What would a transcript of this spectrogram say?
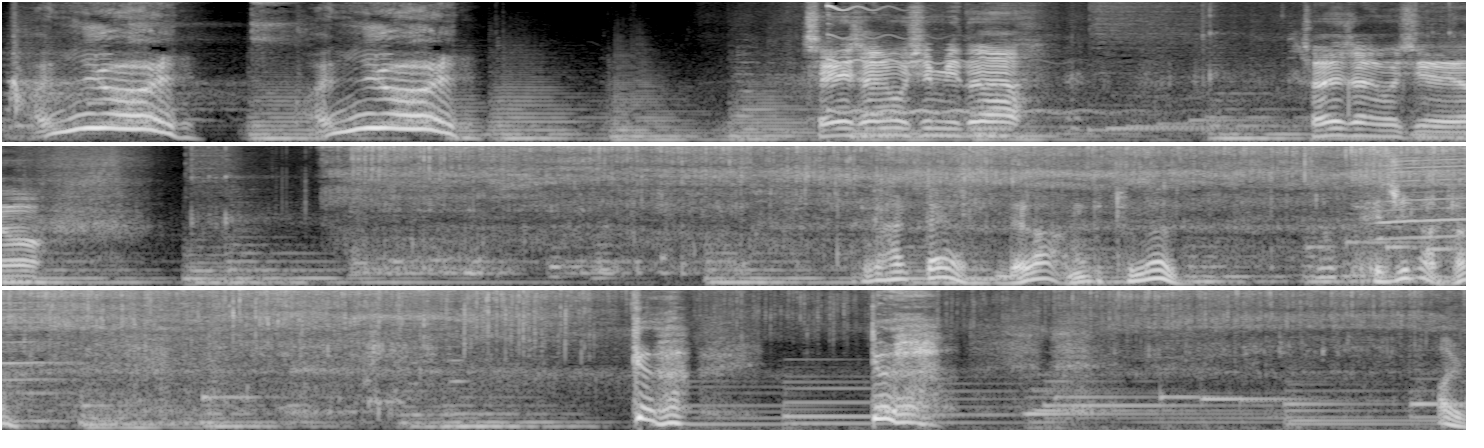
관율 관율. 제 잘못입니다. 저의 잘못이에요. 내가 할때 내가 안 붙으면 되질 않아. 끄, 끄. 아유,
